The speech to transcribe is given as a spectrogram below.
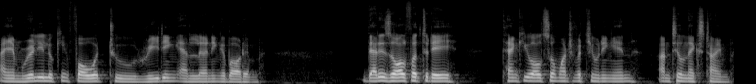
I am really looking forward to reading and learning about him. That is all for today. Thank you all so much for tuning in. Until next time.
